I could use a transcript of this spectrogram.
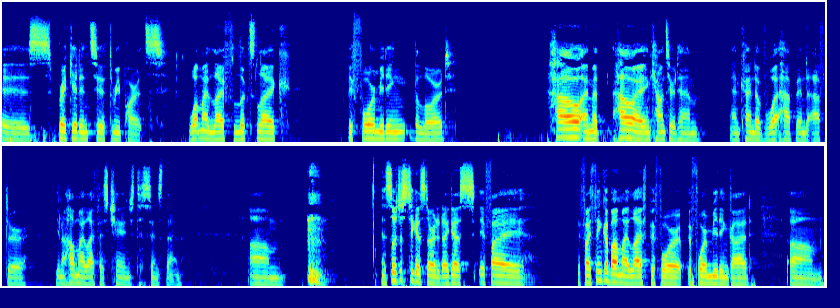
is break it into three parts: what my life looked like before meeting the Lord, how I met, how I encountered Him, and kind of what happened after, you know, how my life has changed since then. Um, and so, just to get started, I guess if I if I think about my life before before meeting God, um,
